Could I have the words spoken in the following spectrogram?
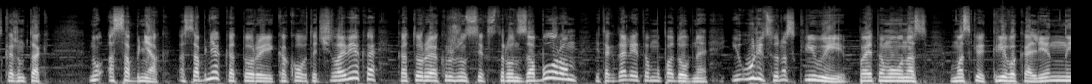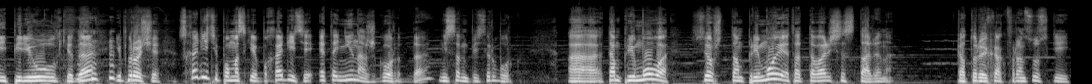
скажем так, ну, особняк. Особняк, который какого-то человека, который окружен с всех сторон забором и так далее и тому подобное. И улицы у нас кривые, поэтому у нас в Москве кривоколенные переулки, да, и прочее. Сходите по Москве, походите, это не наш город, да, не Санкт-Петербург. А, там прямого, все, что там прямое, это от товарища Сталина, который, как французский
